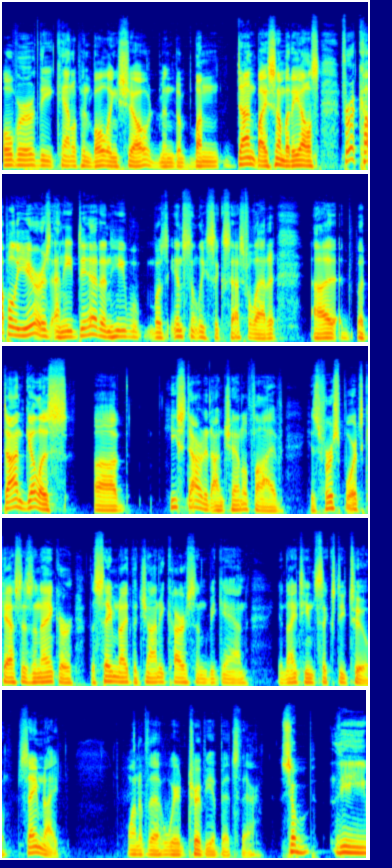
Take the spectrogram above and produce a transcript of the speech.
over the Candlepin Bowling Show. It had been done by somebody else for a couple of years, and he did, and he w- was instantly successful at it. Uh, but Don Gillis, uh, he started on Channel 5, his first sportscast as an anchor, the same night that Johnny Carson began in 1962. Same night. One of the weird trivia bits there. So the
